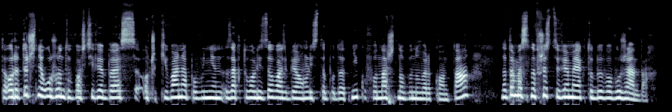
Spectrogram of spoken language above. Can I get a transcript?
Teoretycznie urząd właściwie bez oczekiwania powinien zaktualizować białą listę podatników o nasz nowy numer konta. Natomiast no, wszyscy wiemy, jak to bywa w urzędach.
